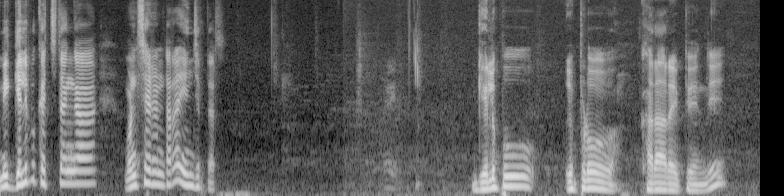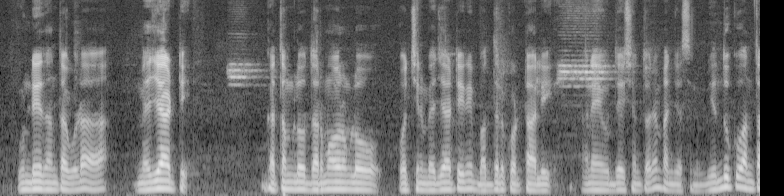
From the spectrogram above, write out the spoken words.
మీ గెలుపు ఖచ్చితంగా వన్ సైడ్ అంటారా? ఏం చెప్తారు? గెలుపు ఎప్పుడో ఖరారైపోయింది. ఉండేదంతా కూడా మెజార్టీ. గతంలో ధర్మవరంలో వచ్చిన మెజార్టీని బద్దలు కొట్టాలి అనే ఉద్దేశంతోనే పనిచేస్తున్నాం. ఎందుకు అంత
